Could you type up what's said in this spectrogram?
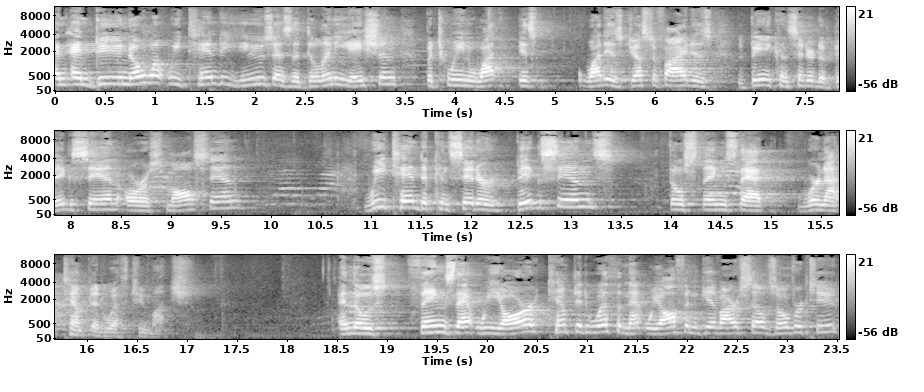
And, and do you know what we tend to use as a delineation between what is what is justified as being considered a big sin or a small sin, we tend to consider big sins those things that we're not tempted with too much. And those things that we are tempted with and that we often give ourselves over to,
